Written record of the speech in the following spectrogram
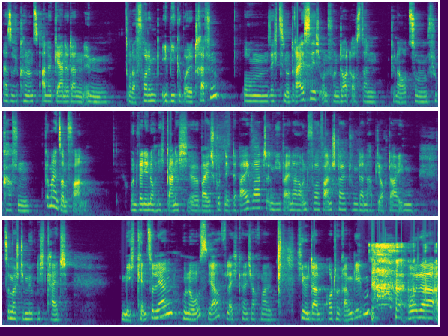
Also wir können uns alle gerne dann im oder vor dem EB-Gebäude treffen um 16.30 Uhr und von dort aus dann genau zum Flughafen gemeinsam fahren. Und wenn ihr noch nicht gar nicht äh, bei Sputnik dabei wart, irgendwie bei einer Unfallveranstaltung, dann habt ihr auch da eben zum Beispiel die Möglichkeit, mich kennenzulernen. Who knows, ja? Vielleicht kann ich auch mal hier und da ein Autogramm geben. oder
